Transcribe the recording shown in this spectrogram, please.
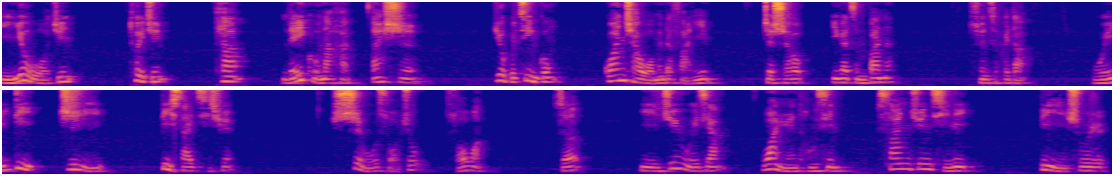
引诱我军退军。他擂鼓呐喊，但是又不进攻，观察我们的反应。这时候应该怎么办呢？孙子回答：“围地之宜，必塞其缺，事无所住所往，则以军为家，万人同心，三军齐力，必以数日。”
